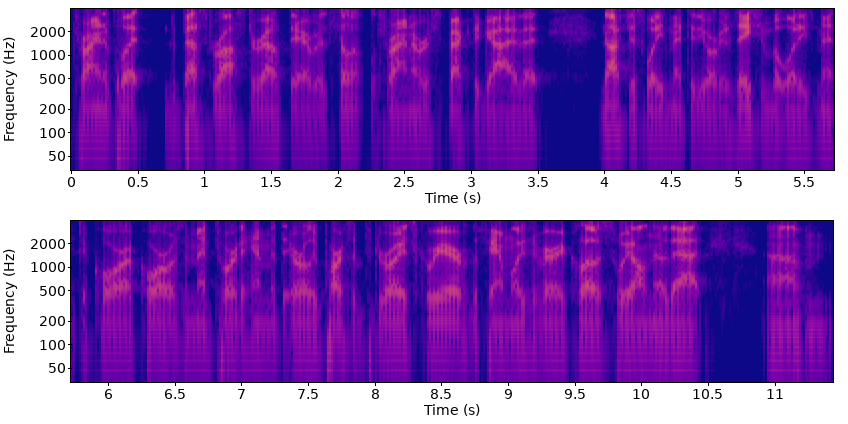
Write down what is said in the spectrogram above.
trying to put the best roster out there, but still trying to respect a guy that not just what he's meant to the organization, but what he's meant to Cora. Cora was a mentor to him at the early parts of Pedroia's career. The families are very close. We all know that. Um,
